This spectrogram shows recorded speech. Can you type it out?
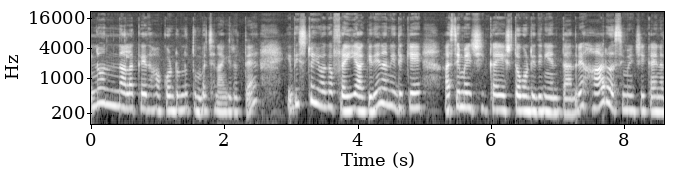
ಇನ್ನೊಂದು ನಾಲ್ಕೈದು ಹಾಕ್ಕೊಂಡ್ರೂ ತುಂಬ ಚೆನ್ನಾಗಿರುತ್ತೆ. ಇದಿಷ್ಟು ಇವಾಗ ಫ್ರೈ ಆಗಿದೆ. ನಾನು ಇದಕ್ಕೆ ಹಸಿಮೆಣ್ಸಿನ್ಕಾಯಿ ಎಷ್ಟು ತೊಗೊಂಡಿದ್ದೀನಿ ಅಂತ ಅಂದರೆ ಆರು ಹಸಿಮೆಣ್ಸಿನ್ಕಾಯಿನ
